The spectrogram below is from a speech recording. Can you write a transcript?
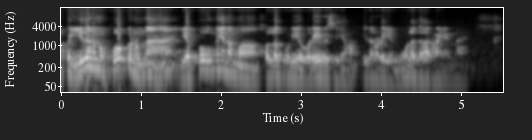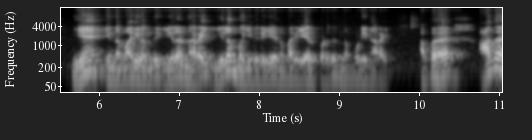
அப்போ இதை நம்ம போக்கணும்னா எப்போவுமே நம்ம சொல்லக்கூடிய ஒரே விஷயம் இதனுடைய மூல காரணம் என்ன? ஏன் இந்த மாதிரி வந்து இளநரை இளம் வயதிலேயே இந்த மாதிரி ஏற்படுது இந்த முடி நரை? அப்போ அதை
